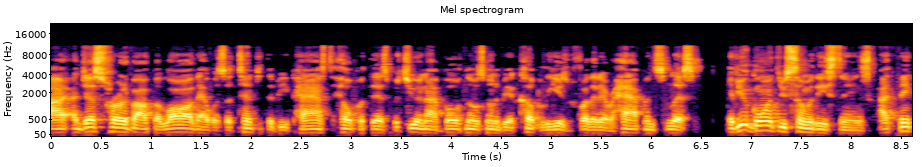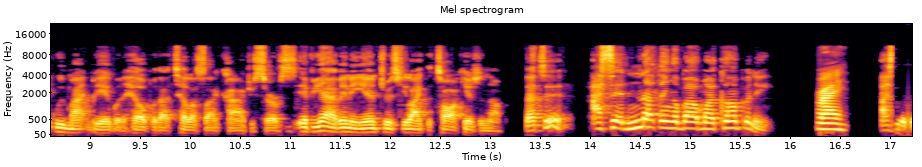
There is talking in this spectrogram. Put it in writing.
I, I just heard about the law that was attempted to be passed to help with this, but you and I both know it's going to be a couple of years before that ever happens. Listen, if you're going through some of these things, I think we might be able to help with our telepsychiatry services. If you have any interest, you like to talk, here's the number. That's it. I said nothing about my company. Right. I said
